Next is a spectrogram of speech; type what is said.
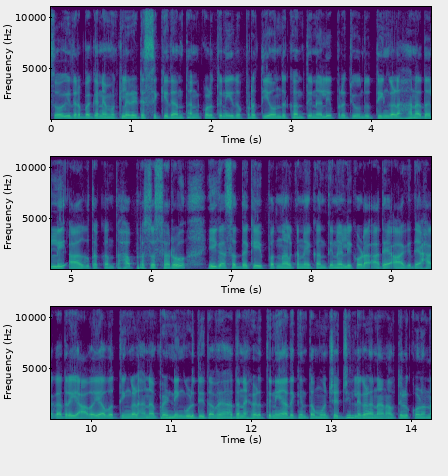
ಸೊ ಇದರ ಬಗ್ಗೆ ನಿಮಗೆ ಕ್ಲಾರಿಟಿ ಸಿಕ್ಕಿದೆ ಅಂತ ಅಂದ್ಕೊಳ್ತೀನಿ ಇದು ಪ್ರತಿಯೊಂದು ಕಂತಿನಲ್ಲಿ, ಪ್ರತಿಯೊಂದು ತಿಂಗಳ ಹಣದಲ್ಲಿ ಆಗತಕ್ಕಂತಹ ಪ್ರೊಸೆಸರು ಈಗ ಸದ್ಯಕ್ಕೆ ಇಪ್ಪತ್ನಾಲ್ಕನೇ ಕಂತಿನಲ್ಲಿ ಕೂಡ ಅದೇ ಆಗಿದೆ. ಹಾಗಾದರೆ ಯಾವ ಯಾವ ತಿಂಗಳ ಹಣ ಪೆಂಡಿಂಗ್ ಉಳಿದಿದ್ದಾವೆ ಅದನ್ನು ಹೇಳ್ತೀನಿ. ಅದಕ್ಕಿಂತ ಮುಂಚೆ ಜಿಲ್ಲೆಗಳನ್ನು ನಾವು ತಿಳ್ಕೊಳ್ಳೋಣ.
